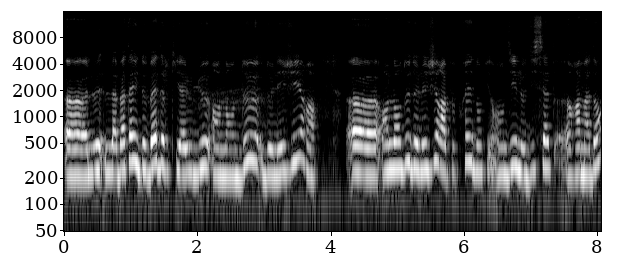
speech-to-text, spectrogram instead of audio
Euh, la bataille de Badr qui a eu lieu en l'an 2 de l'Égir, euh, en l'an 2 de l'Égir à peu près, donc on dit le 17 Ramadan,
